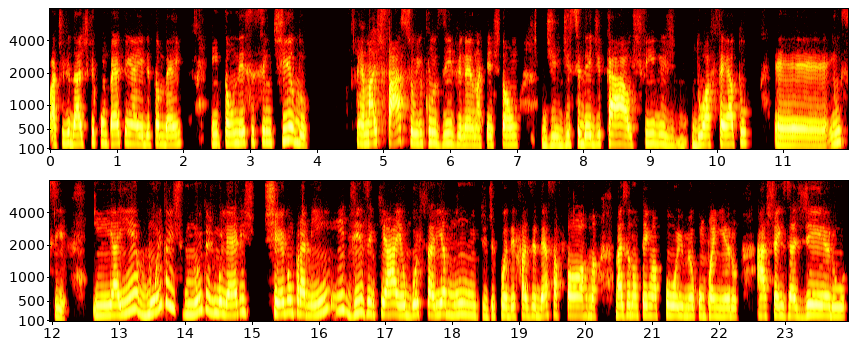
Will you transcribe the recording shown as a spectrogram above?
atividades que competem a ele também. Então, nesse sentido, é mais fácil, inclusive, né, na questão de, de se dedicar aos filhos do afeto é, em si. E aí muitas muitas mulheres chegam para mim e dizem que ah, eu gostaria muito de poder fazer dessa forma, mas eu não tenho apoio, meu companheiro acha exagero.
